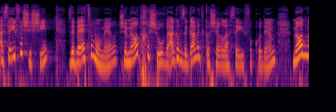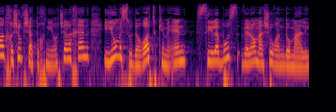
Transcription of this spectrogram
הסעיף השישי, זה בעצם אומר שמאוד חשוב, ואגב זה גם מתקשר לסעיף הקודם, מאוד מאוד חשוב שהתוכניות שלכן יהיו מסודרות כמעין סילבוס ולא משהו רנדומלי.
